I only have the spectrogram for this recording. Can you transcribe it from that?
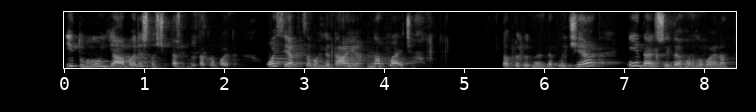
І тому я вирішила, що теж буду так робити. Ось як це виглядає на плечах. Тобто тут нас йде плече і далі йде горловина.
